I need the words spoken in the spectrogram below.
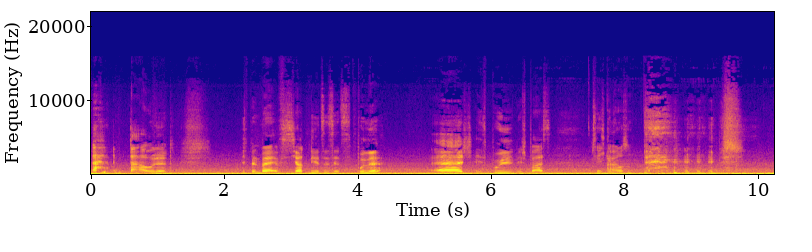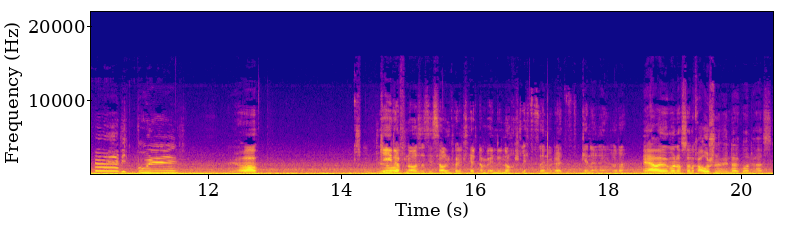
Ah, dauert. Ich bin bei FSJ, Nils ist jetzt Bulle. Äh, scheiß Bull, nee, Spaß. Sehe ich genauso. Ah, die Bull. Ja. Ich gehe Ja. davon aus, dass die Soundqualität am Ende noch schlechter sein wird als generell, oder? Ja, weil du immer noch so ein Rauschen im Hintergrund hast.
